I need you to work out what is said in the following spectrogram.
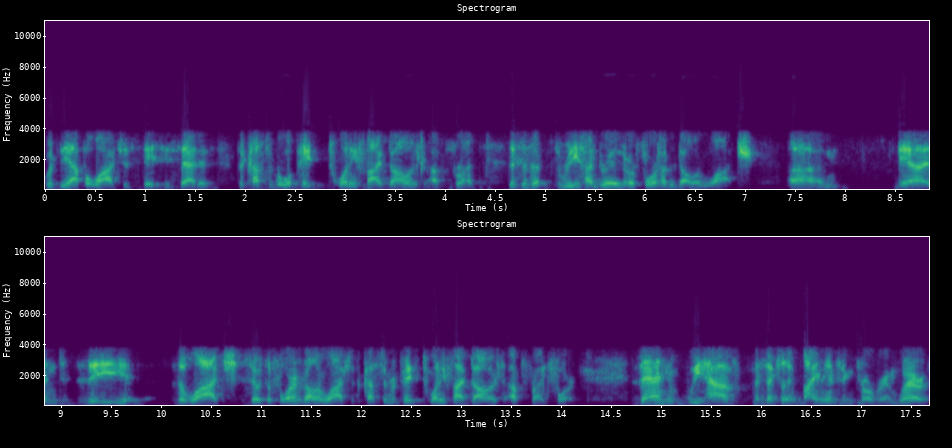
with the Apple Watch, as Stacy said, is the customer will pay $25 up front. This is a 300 or $400 watch. Um, and the the watch, so it's a $400 watch that the customer pays $25 up front for. Then we have essentially a financing program where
